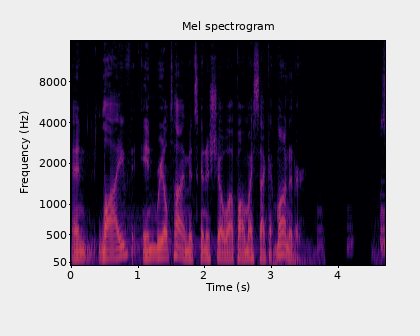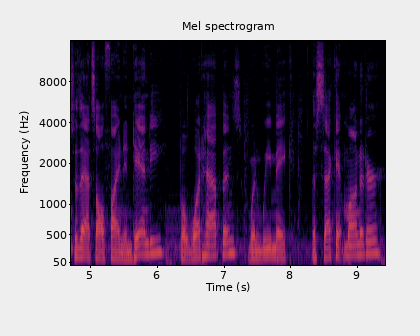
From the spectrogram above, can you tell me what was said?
And live in real time, it's going to show up on my second monitor. So that's all fine and dandy, but what happens when we make the second monitor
